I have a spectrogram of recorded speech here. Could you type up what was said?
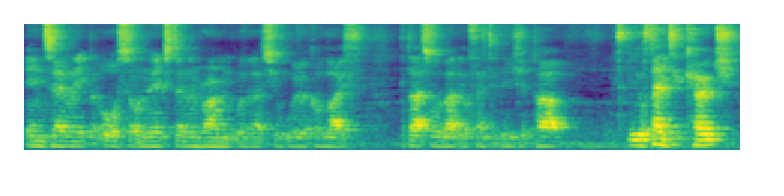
internally, but also in the external environment, whether that's your work or life. But that's all about the authentic leadership part. The authentic coach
